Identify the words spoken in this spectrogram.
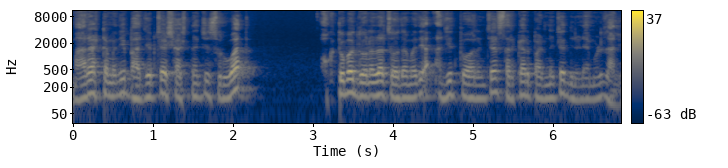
महाराष्ट्रामध्ये भाजपच्या शासनाची सुरुवात ऑक्टोबर दोन हजार चौदामध्ये अजित पवारांच्या सरकार पाडण्याच्या निर्णयामुळे झाली.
